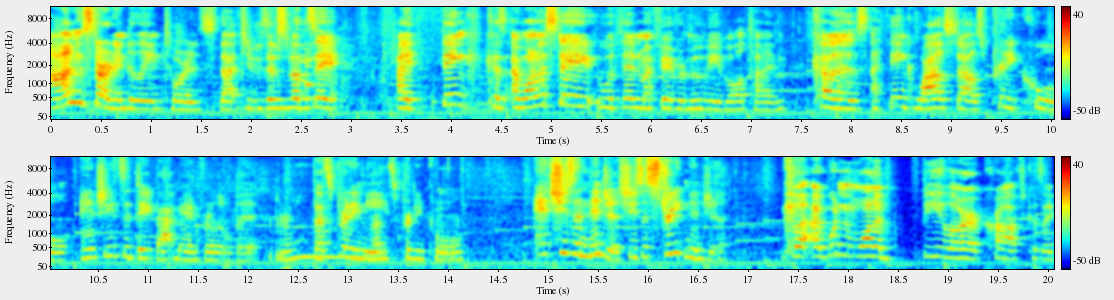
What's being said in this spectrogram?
I'm starting to lean towards that too because I was about to say, I think because I want to stay within my favorite movie of all time because I think Wyldstyle is pretty cool and she gets to date Batman for a little bit. Mm, that's pretty neat. That's pretty cool. And she's a ninja. She's a street ninja. But I wouldn't want to be Lara Croft because I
